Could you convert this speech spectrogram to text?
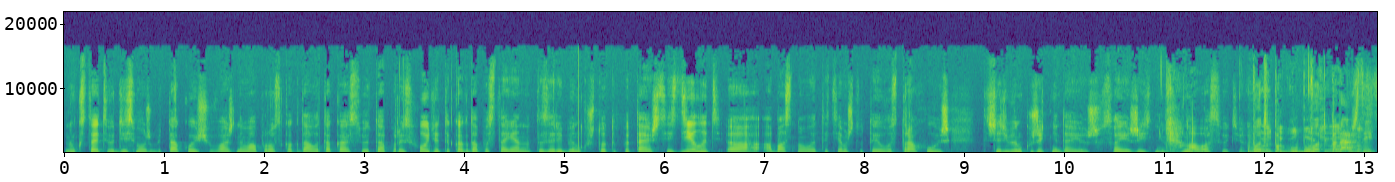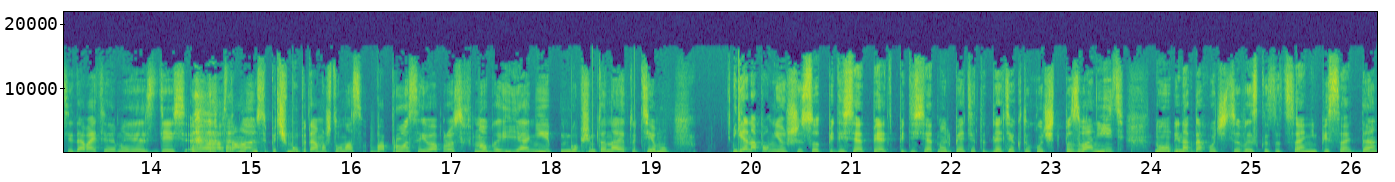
Ну, кстати, вот здесь может быть такой еще важный вопрос, когда вот такая суета происходит, и когда постоянно ты за ребенка что-то пытаешься сделать, э, обосновывая это тем, что ты его страхуешь, ты же ребенку жить не даешь своей жизнью, ну, а по сути. Вот, О, вот подождите, давайте мы здесь э, остановимся. Почему? Потому что у нас вопросы, и вопросов много, и они, в общем-то, на эту тему. Я напомню, 655-5005 это для тех, кто хочет позвонить. Ну, иногда хочется высказаться, а не писать, да?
